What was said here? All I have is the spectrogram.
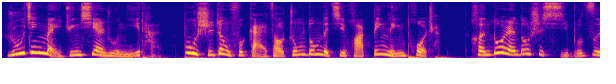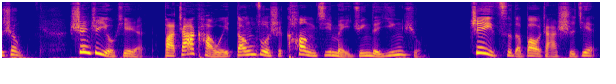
如今美军陷入泥潭，布什政府改造中东的计划濒临破产，很多人都是喜不自胜。甚至有些人把扎卡维当作是抗击美军的英雄，这次的爆炸事件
